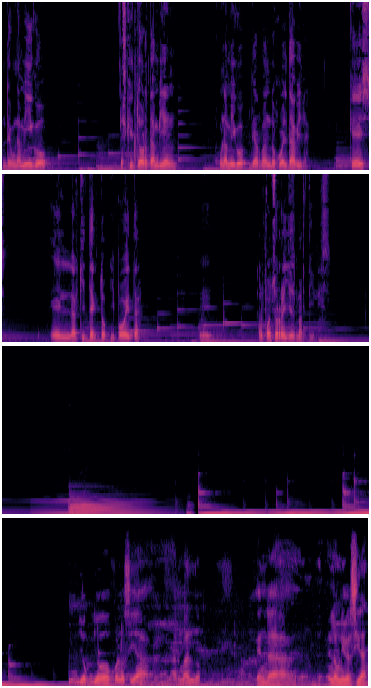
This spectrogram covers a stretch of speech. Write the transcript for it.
de un amigo, escritor también, un amigo de Armando Joel Dávila, que es el arquitecto y poeta eh, Alfonso Reyes Martínez. Yo, yo conocí a Armando en la, en la universidad.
